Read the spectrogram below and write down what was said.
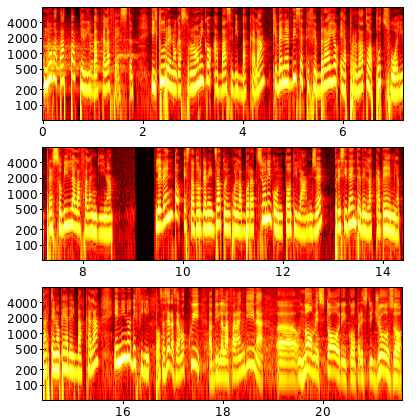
Nuova tappa per il Baccalà Fest, il tour enogastronomico a base di baccalà che venerdì 7 febbraio è approdato a Pozzuoli presso Villa La Falanghina. L'evento è stato organizzato in collaborazione con Toti Lange, presidente dell'Accademia Partenopea del Baccalà, e Nino De Filippo. Stasera siamo qui a Villa La Falanghina, eh, un nome storico, prestigioso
